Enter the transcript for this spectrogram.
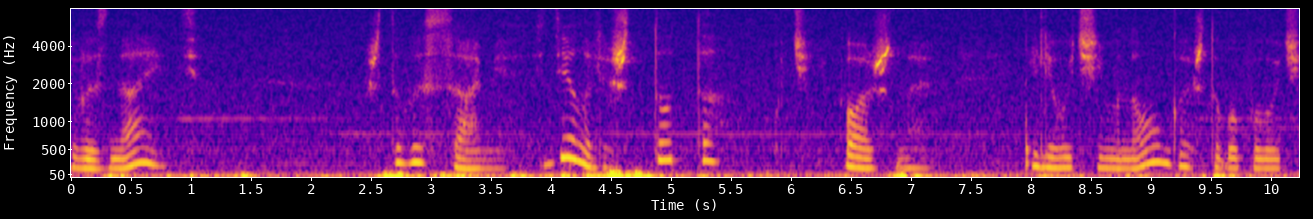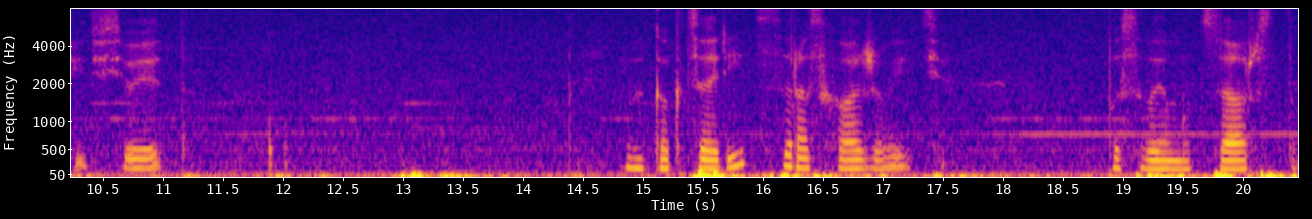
И вы знаете, что вы сами сделали что-то очень важное или очень многое, чтобы получить все это. Вы как царица расхаживаете по своему царству,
